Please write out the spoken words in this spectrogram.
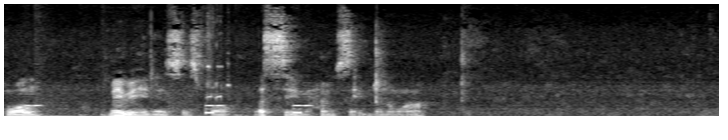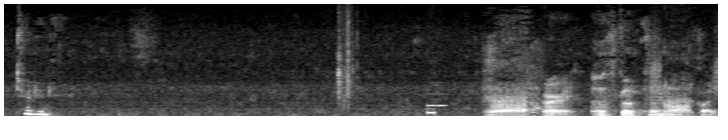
Well, maybe it is his fault. Let's see. I haven't saved in a while. Alright, let's go to another fight.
